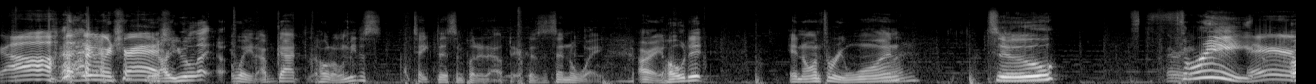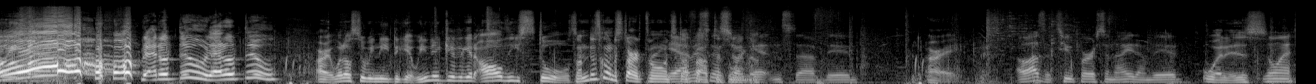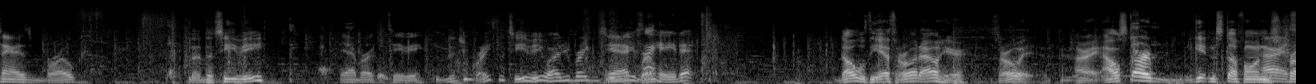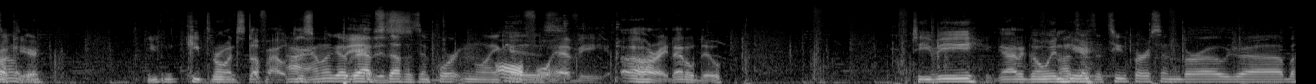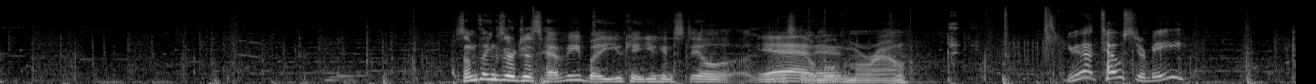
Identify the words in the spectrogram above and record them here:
Oh, dude, we're trash. Are you let? Wait, I've got. Hold on. Let me just take this and put it out there because it's in the way. All right, hold it. And on three. One, One, two, three. Three. There oh, that'll do. That'll do. All right, what else do we need to get? We need to get, to get all these stools. I'm just going to start throwing Yeah, I'm stuff just out gonna this start window. getting stuff, dude. All right. Oh, that was a two-person item, dude. What is? The only thing I just broke. the, the TV? Yeah, I broke the TV. Did you break the TV? Why did you break the TV, Yeah, 'cause bro? I hate it. Oh, yeah, throw it out here. Throw it. All right, I'll start getting stuff on All this right, truck here. good. You can keep throwing stuff out. All right, This I'm gonna go grab stuff that's important, like awful his- heavy. All right, that'll do. TV, gotta go in Oh, here. says a two-person bro job. Some things are just heavy, but you can you can still you Yeah, can still move them around. Give me that toaster, B.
